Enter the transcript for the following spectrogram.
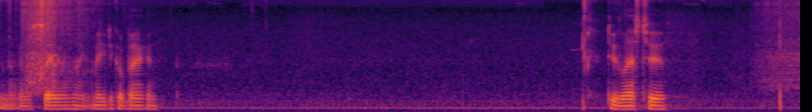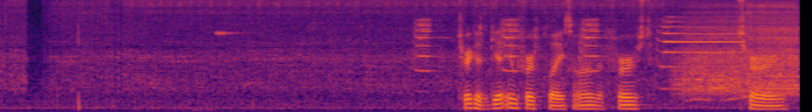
I'm not going to save. I might need to go back and do the last two. Trick is get in first place on the first turn.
